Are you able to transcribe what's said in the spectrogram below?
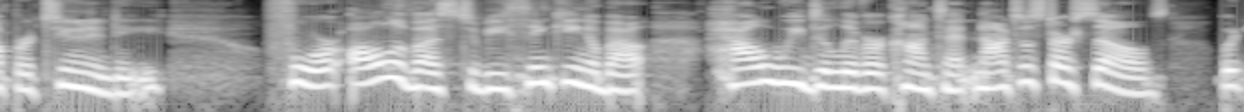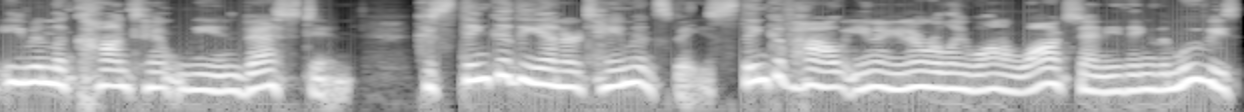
opportunity for all of us to be thinking about how we deliver content, not just ourselves, but even the content we invest in. Because think of the entertainment space. Think of how, you know, you don't really want to watch anything the movies.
